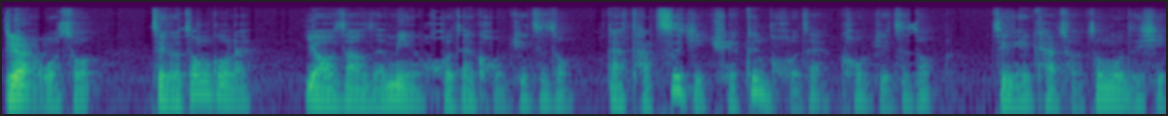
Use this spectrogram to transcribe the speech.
第二，我说这个中共呢，要让人民活在恐惧之中，但他自己却更活在恐惧之中。这可以看出来，中共这些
